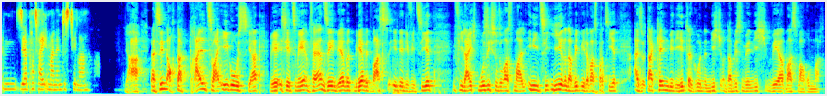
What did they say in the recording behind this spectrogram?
ein sehr parteiimmanentes Thema. Ja, das sind auch, da prallen zwei Egos, ja. Wer ist jetzt mehr im Fernsehen? Wer wird, wer wird was identifiziert? Vielleicht muss ich sowas mal initiieren, damit wieder was passiert. Also da kennen wir die Hintergründe nicht und da wissen wir nicht, wer was warum macht.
